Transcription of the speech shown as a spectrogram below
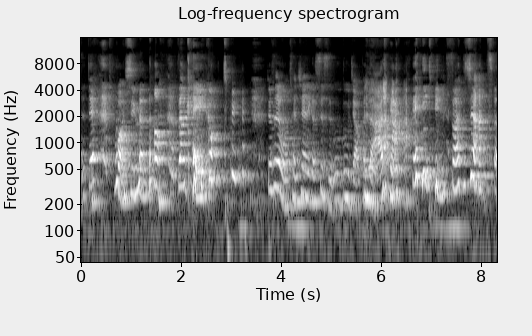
直接往行人道这样 K 过去，就是我呈现一个四十五度角，跟着阿田 一起摔下车。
